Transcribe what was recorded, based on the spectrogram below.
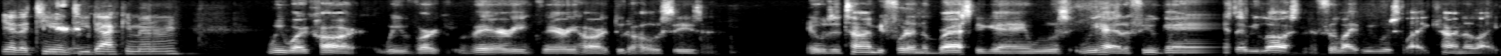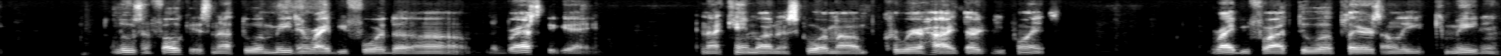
Yeah, the TNT documentary. We work hard. We worked very, very hard through the whole season. It was a time before the Nebraska game. We was we had a few games that we lost and I feel like we was like kind of like losing focus, and I threw a meeting right before the uh, Nebraska game, and I came out and scored my career high thirty points right before I threw a players only meeting.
